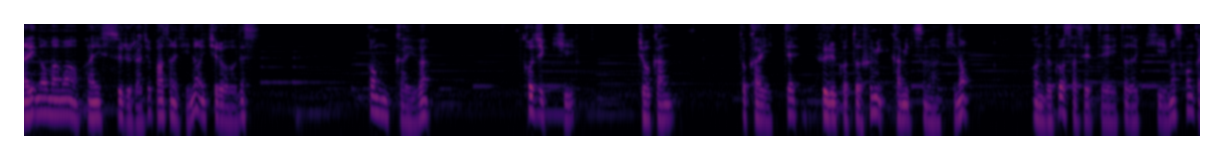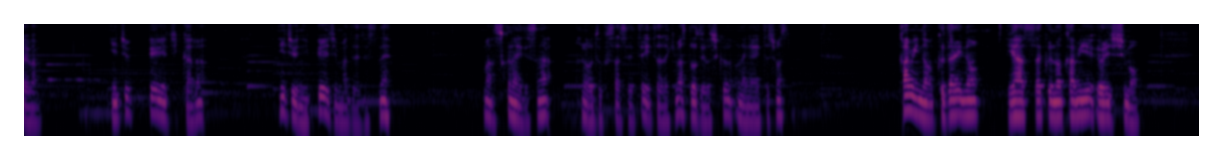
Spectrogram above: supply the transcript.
ありのままを愛するラジオパーソナリティの一郎です。今回は古事記上巻と書いて振ること踏み上つまきの音読をさせていただきます。今回は20ページから22ページまでですね。まあ少ないですが朗読させていただきます。どうぞよろしくお願いいたします。神の下りの八作の神よりしも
